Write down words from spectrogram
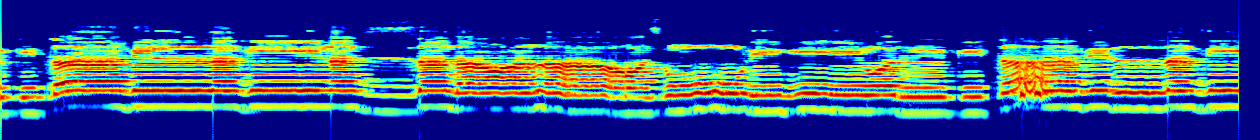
والكتاب الذي نزل على رسوله والكتاب الذي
